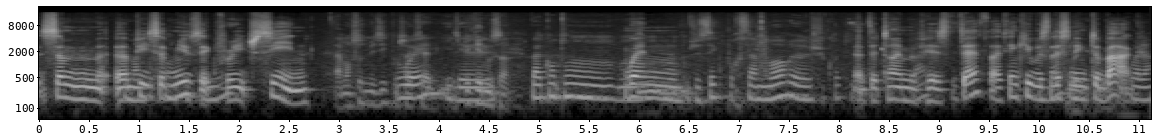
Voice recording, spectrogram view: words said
Some a piece of music for each scene. Un morceau de musique pour chaque scène. Expliquez-nous ça. Bah, quand on, When, je sais que pour sa mort, euh, je crois qu'il. At the time of his death, I think he was listening to Bach. Voilà.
